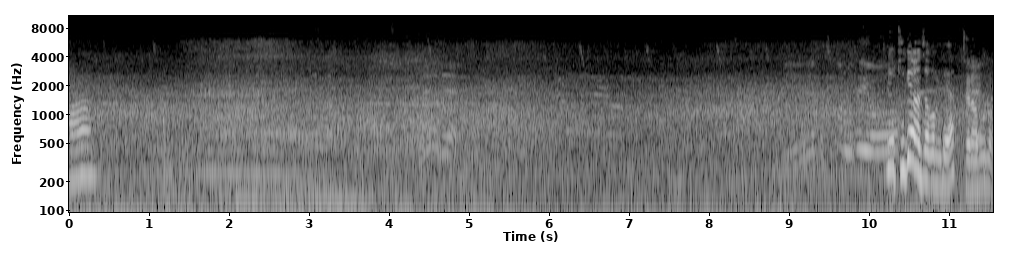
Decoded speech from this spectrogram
아. 이거 두 개만 적으면 돼요? 전화번호.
